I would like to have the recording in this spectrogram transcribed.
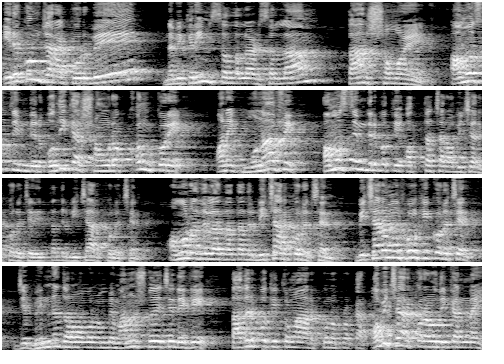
এরকম যারা করবে, নবী করিম সাল্লা সাল্লাম তার সময়ে অমুসলিমদের অধিকার সংরক্ষণ করে অনেক মুনাফিক অমুসলিমদের প্রতি অত্যাচার, অবিচার করেছেন তাদের বিচার করেছেন। অমর তাদের বিচার করেছেন বিচারের মুখোমুখি করেছেন। যে ভিন্ন ধর্মাবলম্বী মানুষ হয়েছে দেখে তাদের প্রতি তোমার কোনো প্রকার অবিচার করার অধিকার নাই।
